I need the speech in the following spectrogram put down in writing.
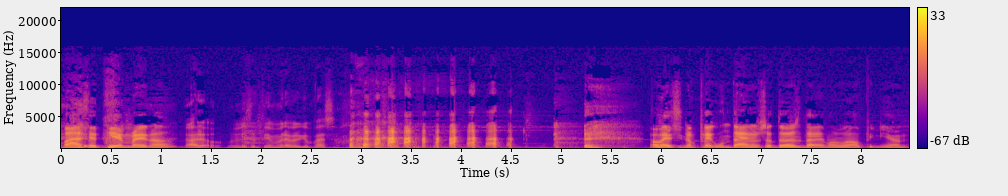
Para septiembre, ¿no? claro, en septiembre a ver qué pasa. Hombre, si nos preguntan a nosotros, daremos buena opinión.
